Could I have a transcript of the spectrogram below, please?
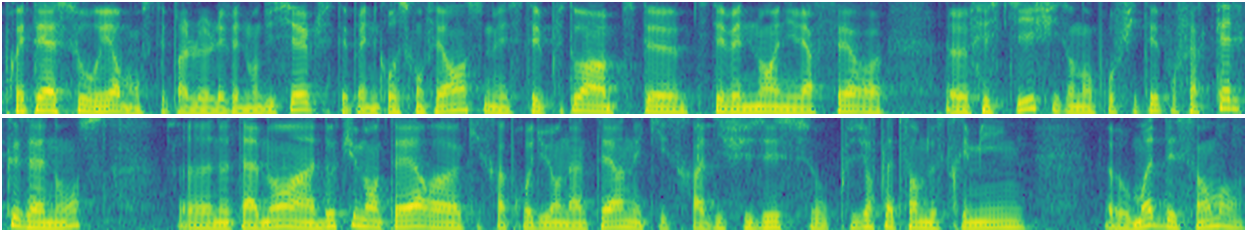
prêtée à sourire. Bon, c'était pas l'événement du siècle, c'était pas une grosse conférence, mais c'était plutôt un petit, petit événement anniversaire festif. Ils en ont profité pour faire quelques annonces, notamment un documentaire qui sera produit en interne et qui sera diffusé sur plusieurs plateformes de streaming au mois de décembre.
